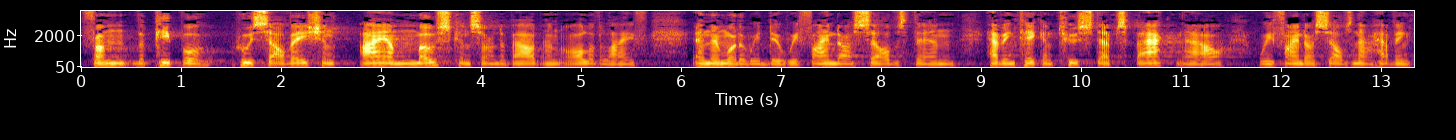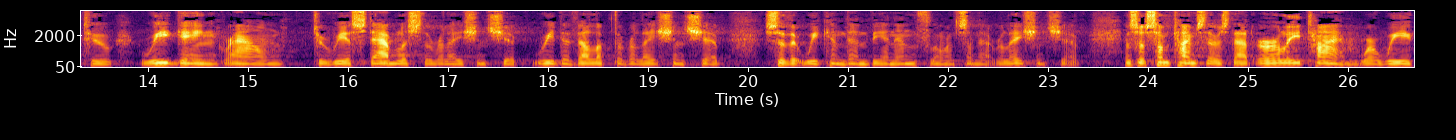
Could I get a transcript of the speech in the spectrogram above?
from the people whose salvation I am most concerned about in all of life. And then what do we do? We find ourselves then, having taken two steps back now, we find ourselves now having to regain ground, to reestablish the relationship, redevelop the relationship, so that we can then be an influence in that relationship. And so sometimes there's that early time where we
